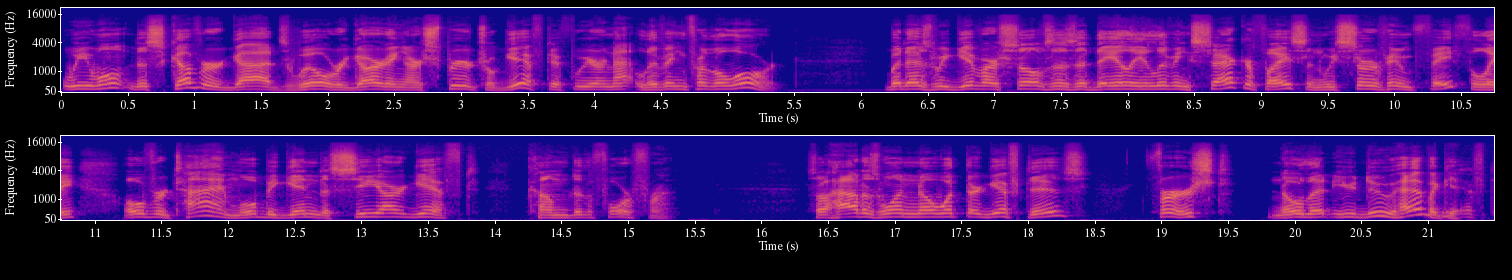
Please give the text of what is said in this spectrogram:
we won't discover God's will regarding our spiritual gift if we are not living for the Lord. But as we give ourselves as a daily living sacrifice and we serve Him faithfully, over time we'll begin to see our gift come to the forefront. So, how does one know what their gift is? First, know that you do have a gift.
